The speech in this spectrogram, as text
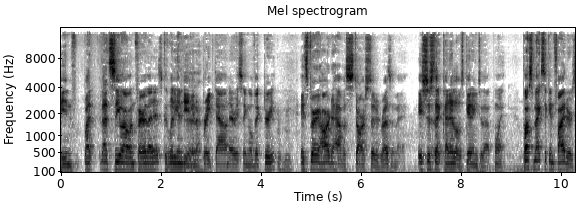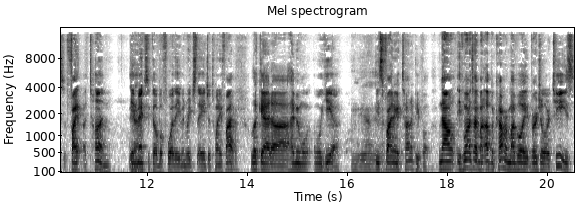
He didn't, but that's see how unfair that is. Because what are you gonna do? You're gonna break down every single victory. Mm-hmm. It's very hard to have a star-studded resume. It's just Yeah. that is getting to that point. Plus, Mexican fighters fight a ton in Yeah. Mexico before they even reach the age of 25. Look at uh, Jaime Mu- Munguia. Mm, Yeah, yeah. He's fighting a ton of people. Now, if you want to talk about up and comer, my boy Vergil Ortiz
